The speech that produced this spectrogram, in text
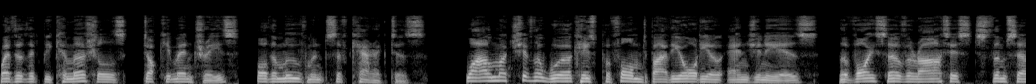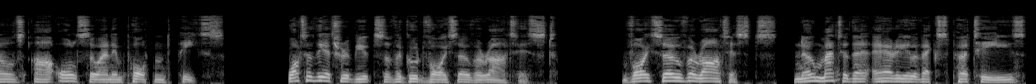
whether that be commercials, documentaries, or the movements of characters. While much of the work is performed by the audio engineers, the voiceover artists themselves are also an important piece. What are the attributes of a good voiceover artist? Voiceover artists, no matter their area of expertise,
